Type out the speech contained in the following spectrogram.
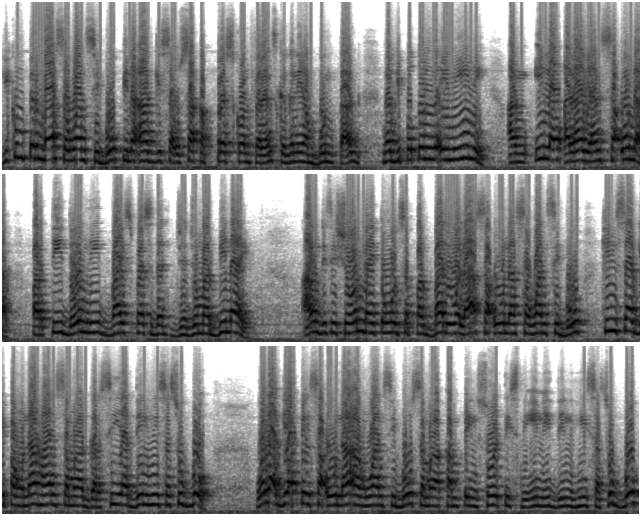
Gikumpirma sa One Cebu pinaagi sa usa ka press conference kaganihang buntag nga giputol na iniini ang ilang alliance sa una partido ni Vice President Jejomar Binay. Ang desisyon may tungod sa pagbaliwala sa una sa One Cebu kinsa gipangunahan sa mga Garcia dinhi sa Subo. Wala giapil sa una ang One Cebu sa mga campaign sorties niini dinhi sa Subo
